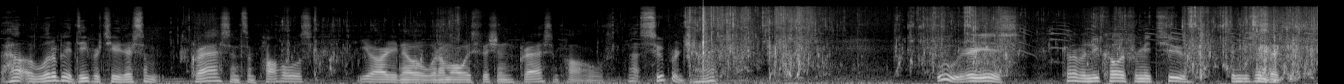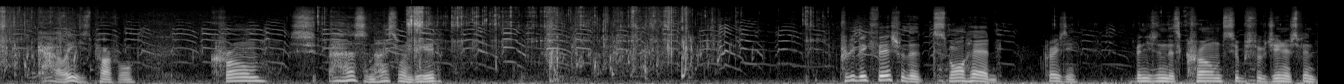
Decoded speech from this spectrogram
A little bit deeper, too. There's some grass and some potholes. You already know what I'm always fishing. Grass and potholes. Not super giant. Ooh, there he is. Kind of a new color for me, too. Been using the Golly, he's powerful. Chrome. Ah, that's a nice one, dude. Pretty big fish with a small head. Crazy. Been using this Chrome Super Spook Junior. It's been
